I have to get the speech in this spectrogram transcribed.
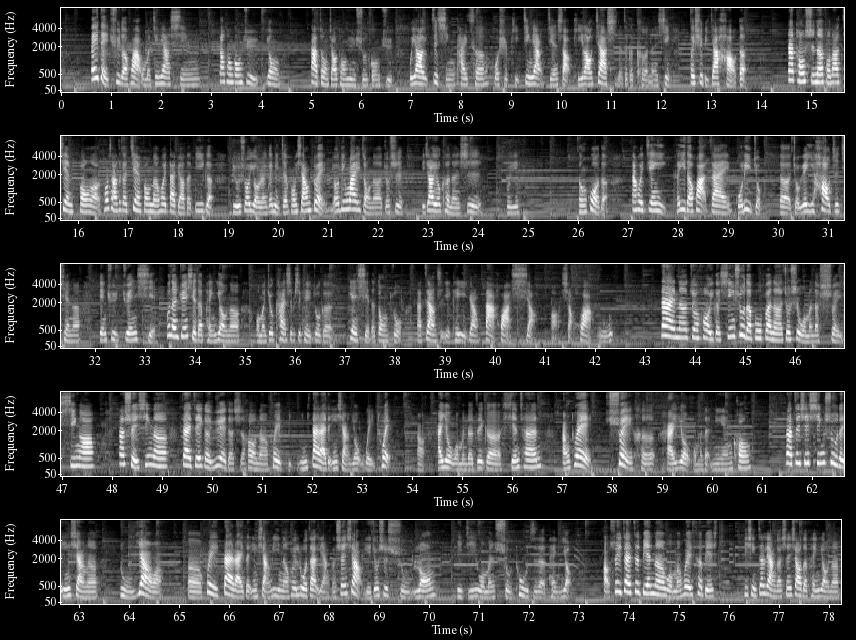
非得去的话，我们尽量行交通工具，用大众交通运输工具，不要自行开车，或是疲尽量减少疲劳驾驶的这个可能性，会是比较好的。那同时呢，逢到剑锋哦，通常这个剑锋呢，会代表的第一个，比如说有人跟你针锋相对；有另外一种呢，就是比较有可能是属于囤货的。那会建议可以的话，在国历九。的九月一号之前呢，先去捐血。不能捐血的朋友呢，我们就看是不是可以做个验血的动作。那这样子也可以让大化小啊，小化无。再来呢，最后一个星数的部分呢，就是我们的水星哦。那水星呢，在这个月的时候呢，会影带来的影响有尾退啊，还有我们的这个咸辰、长退、岁合。还有我们的年空，那这些星数的影响呢，主要啊，呃，会带来的影响力呢，会落在两个生肖，也就是属龙以及我们属兔子的朋友。好，所以在这边呢，我们会特别提醒这两个生肖的朋友呢，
